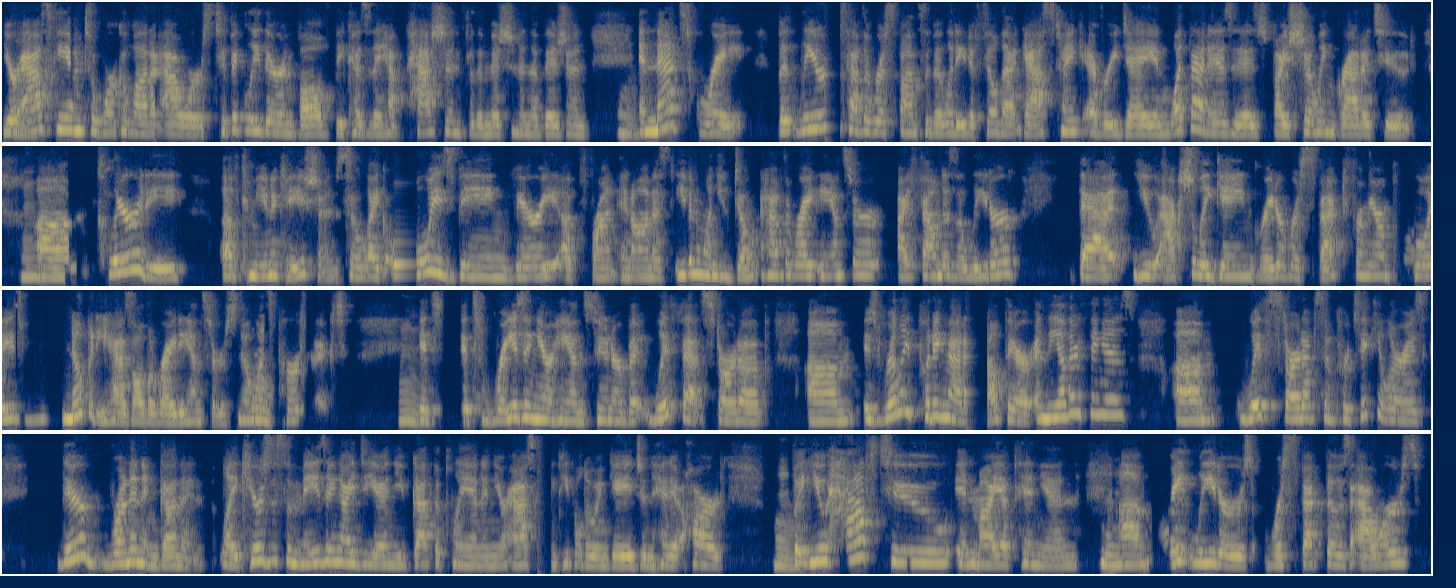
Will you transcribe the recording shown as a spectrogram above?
You're mm. asking them to work a lot of hours. Typically, they're involved because they have passion for the mission and the vision. Mm. And that's great but leaders have the responsibility to fill that gas tank every day. And what that is, is by showing gratitude, mm. um, clarity of communication. So, like always being very upfront and honest, even when you don't have the right answer. I found as a leader that you actually gain greater respect from your employees. Nobody has all the right answers, no mm. one's perfect. Mm. It's it's raising your hand sooner, but with that startup um, is really putting that out there. And the other thing is um, with startups in particular is they're running and gunning. Like here's this amazing idea, and you've got the plan, and you're asking people to engage and hit it hard. Mm. But you have to, in my opinion, mm. um, great leaders respect those hours.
